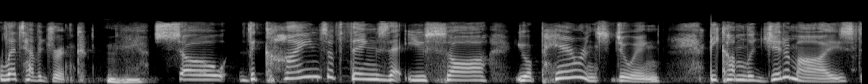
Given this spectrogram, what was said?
let's have a drink. Mm-hmm. So the kinds of things that you saw your parents doing become legitimized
